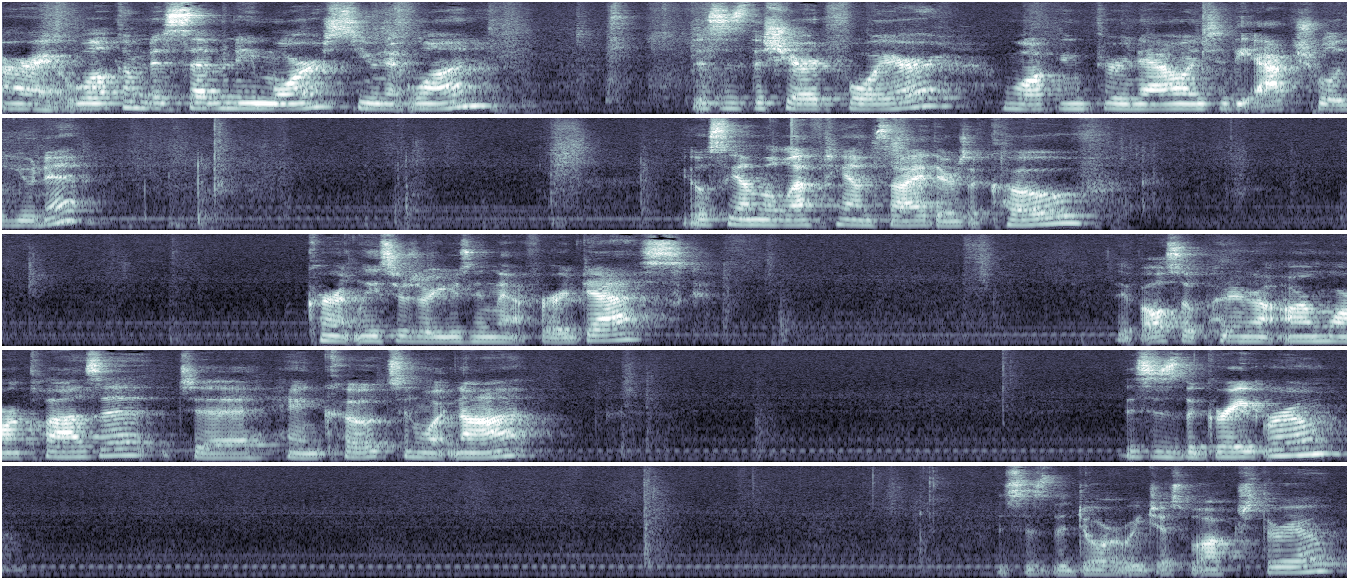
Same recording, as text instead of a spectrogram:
All right, welcome to 70 Morse, Unit 1. This is the shared foyer, walking through now into the actual unit. You'll see on the left-hand side there's a cove. Current leasers are using that for a desk. They've also put in an armoire closet to hang coats and whatnot. This is the great room. This is the door we just walked through.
